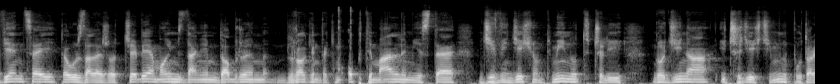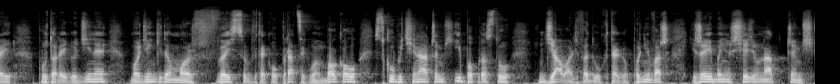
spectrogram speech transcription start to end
więcej, to już zależy od Ciebie. Moim zdaniem dobrym blokiem, takim optymalnym jest te 90 minut, czyli godzina i 30 minut, półtorej, półtorej godziny, bo dzięki temu możesz wejść sobie w taką pracę głęboką, skupić się na czymś i po prostu działać według tego, ponieważ jeżeli będziesz siedział nad czymś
